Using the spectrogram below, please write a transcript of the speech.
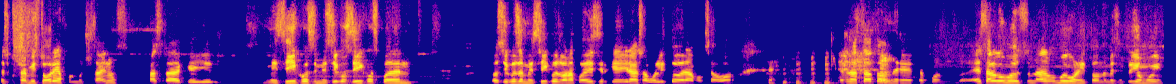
escuchar mi historia por muchos años, hasta que mis hijos y mis hijos hijos pueden, los hijos de mis hijos van a poder decir que ir a su abuelito era boxeador. es una estatua donde es algo, es algo muy bonito, donde me siento yo muy,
